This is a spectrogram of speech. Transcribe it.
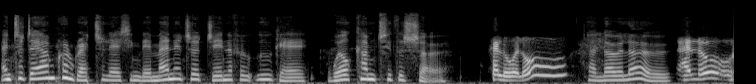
And today I'm congratulating their manager, Jennifer Hugé. Welcome to the show. Hello, hello. Hello, hello. Hello.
